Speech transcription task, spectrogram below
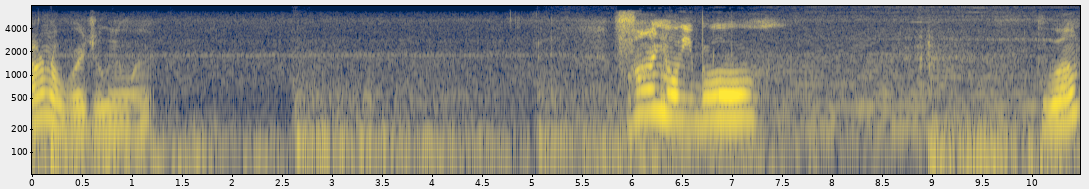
I don't know where Julian went. Finally, bro. What?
